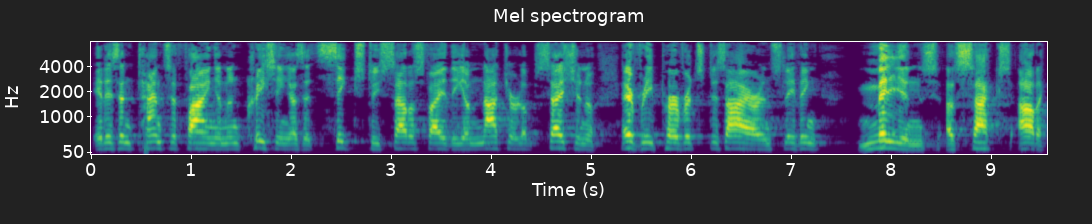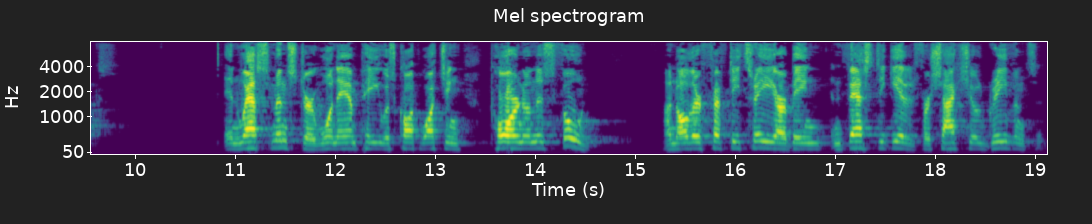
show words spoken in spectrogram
It is intensifying and increasing as it seeks to satisfy the unnatural obsession of every pervert's desire, enslaving millions as sex addicts. In Westminster, one MP was caught watching porn on his phone. Another 53 are being investigated for sexual grievances.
